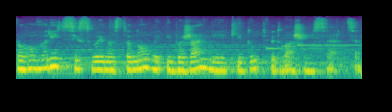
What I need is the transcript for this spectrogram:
Проговоріть всі свої настанови і бажання, які йдуть від вашого серця.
